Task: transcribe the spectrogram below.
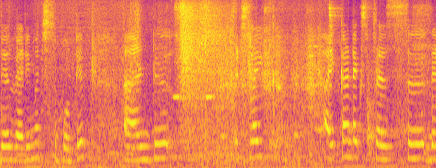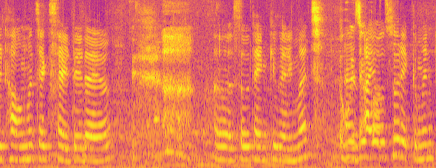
They are very much supportive and uh, it's like I can't express uh, that how much excited I am. Uh, so thank you very much. And I also recommend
